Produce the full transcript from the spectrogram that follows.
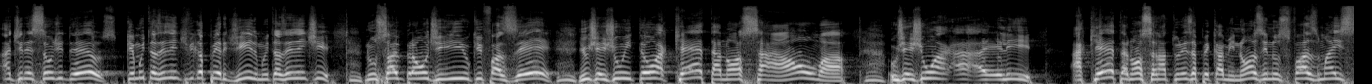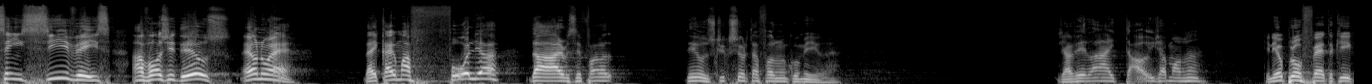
a direção de Deus, porque muitas vezes a gente fica perdido, muitas vezes a gente não sabe para onde ir, o que fazer, e o jejum então aquieta a nossa alma, o jejum ele aquieta a nossa natureza pecaminosa e nos faz mais sensíveis à voz de Deus, é ou não é? Daí cai uma folha da árvore, você fala, Deus, o que, o Senhor está falando comigo? Já vê lá e tal, e já que nem o profeta que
